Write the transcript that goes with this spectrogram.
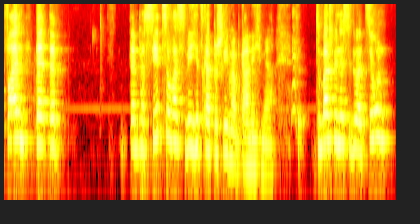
vor allem, der, der dann passiert sowas, wie ich jetzt gerade beschrieben habe, gar nicht mehr. Ja. Zum Beispiel eine Situation,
